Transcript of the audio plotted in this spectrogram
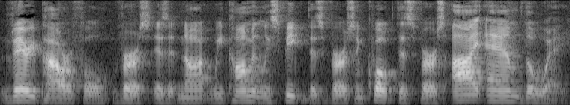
very powerful verse, is it not? We commonly speak this verse and quote this verse I am the way.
